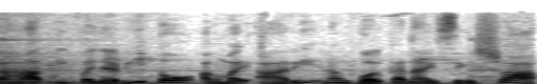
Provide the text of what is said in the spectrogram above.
Kahati pa niya rito ang may-ari ng vulcanizing shop.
